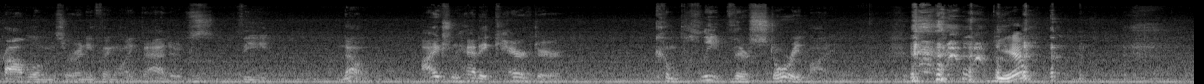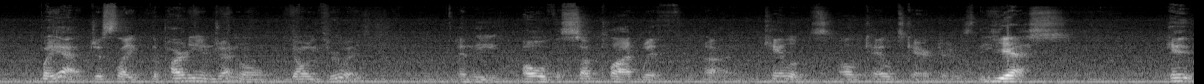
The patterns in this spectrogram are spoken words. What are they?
problems or anything like that. It was the no. I actually had a character complete their storyline. Yeah. But yeah, just like the party in general going through it, and the oh the subplot with uh, Caleb's all of Caleb's characters, the yes. his,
